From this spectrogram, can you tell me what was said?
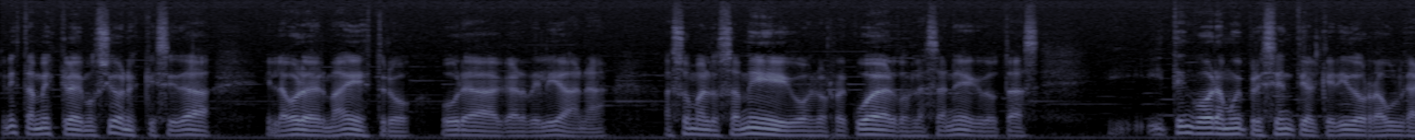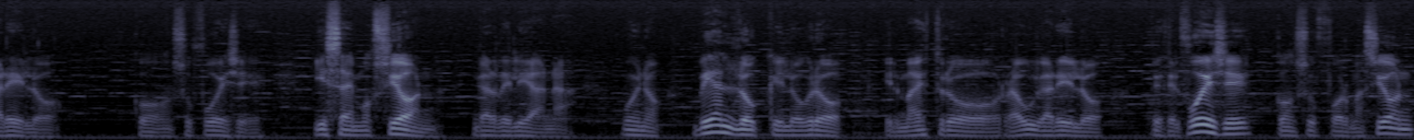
en esta mezcla de emociones que se da en la obra del maestro, obra gardeliana, asoman los amigos, los recuerdos, las anécdotas, y tengo ahora muy presente al querido Raúl Garelo, con su fuelle, y esa emoción gardeliana. Bueno, vean lo que logró el maestro Raúl Garelo desde el fuelle, con su formación,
